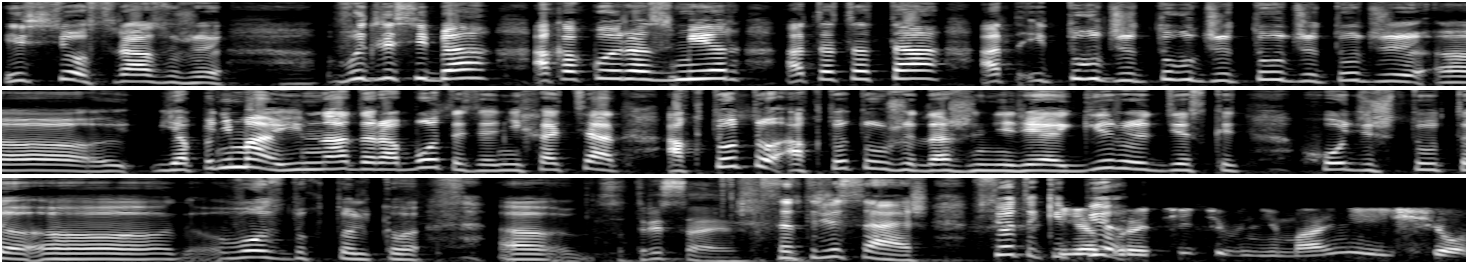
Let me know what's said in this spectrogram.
и все, сразу же, вы для себя, а какой размер, а та-та-та, а, и тут же, тут же, тут же, тут же, э, я понимаю, им надо работать, они хотят, а кто-то, а кто-то уже даже не реагирует, дескать, ходишь тут, э, воздух только... Э, сотрясаешь. Сотрясаешь. Все-таки... И обратите внимание еще,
